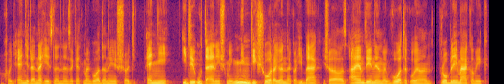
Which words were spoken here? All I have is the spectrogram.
hogy ennyire nehéz lenne ezeket megoldani, és hogy ennyi idő után is még mindig sorra jönnek a hibák, és az AMD-nél meg voltak olyan problémák, amik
